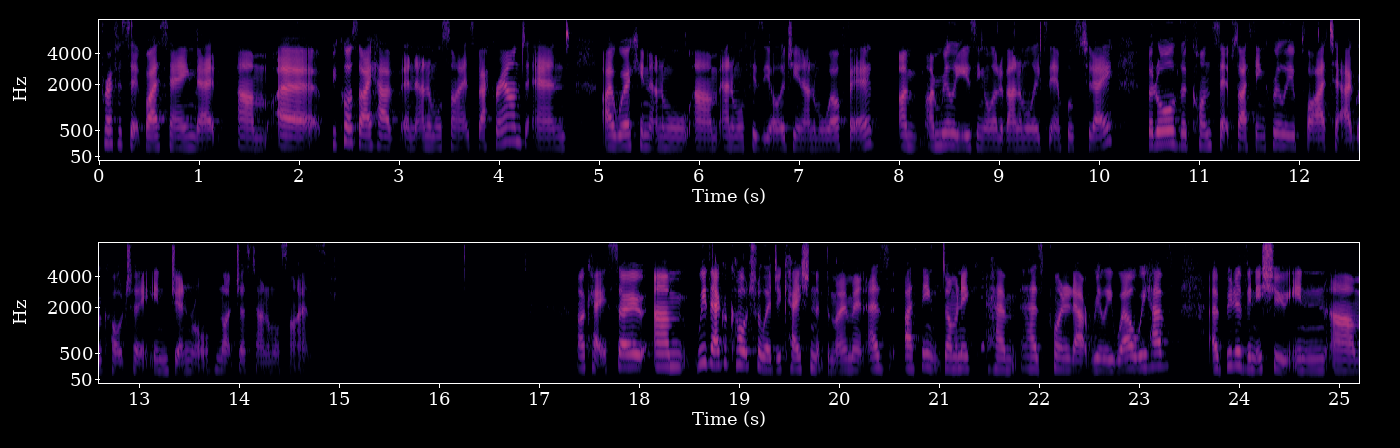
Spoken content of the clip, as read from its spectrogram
preface it by saying that um, uh, because I have an animal science background and I work in animal, um, animal physiology and animal welfare, I'm, I'm really using a lot of animal examples today, but all of the concepts I think really apply to agriculture in general, not just animal science. Okay, so um, with agricultural education at the moment, as I think Dominic has pointed out really well, we have a bit of an issue in um,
